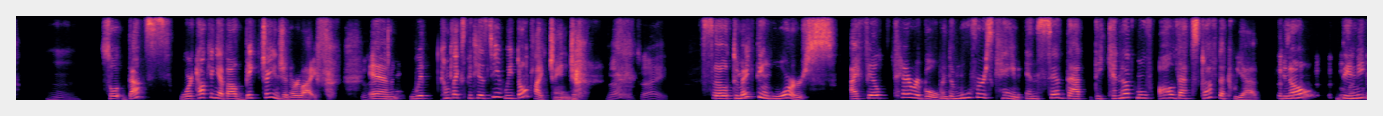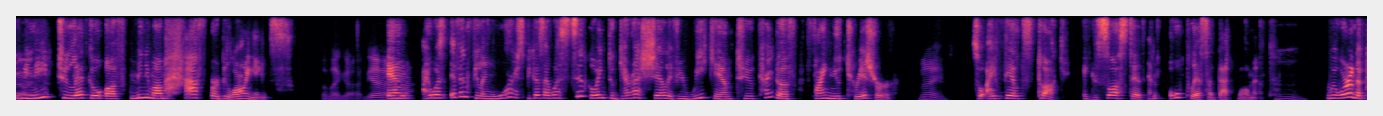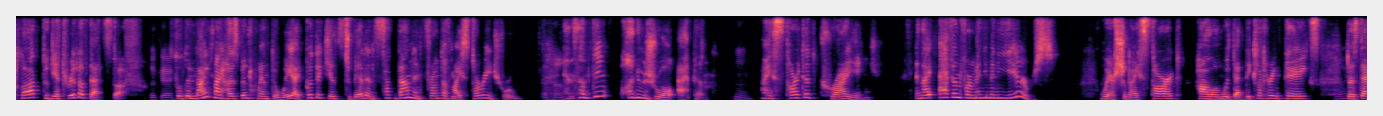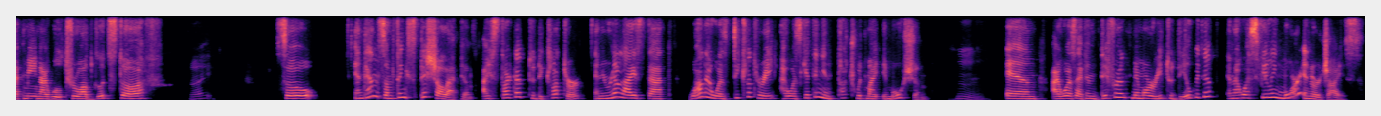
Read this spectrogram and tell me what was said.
Mhm. So that's we're talking about big change in our life. Right, And with complex PTSD, we don't like change. right, right. So to make things worse, I felt terrible when the movers came and said that they cannot move all that stuff that we had. You know, they Oh my need we need to let go of minimum half our belongings. Oh my God. Yeah. And I was even feeling worse because I was still going to garage sale every weekend to kind of find new treasure. right. So I felt stuck, exhausted, and hopeless at that moment. Mm. We were on a clock to get rid of that stuff. Okay. So the night my husband went away, I put the kids to bed and sat down in front of my storage room. Uh-huh. And something unusual happened. Mm. I started crying, and I haven't for many, many years. Where should I start? How long would that decluttering takes? Right. Does that mean I will throw out good stuff? Right. So, and then something special happened. I started to declutter and realized that while I was decluttering, I was getting in touch with my emotion Hmm. and I was having different memory to deal with it, and I was feeling more energized.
